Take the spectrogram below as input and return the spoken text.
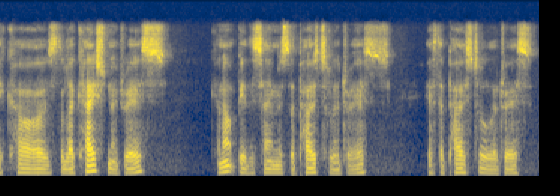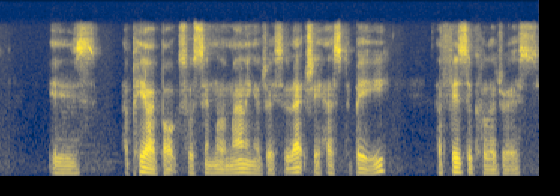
because the location address cannot be the same as the postal address if the postal address is a PO box or similar mailing address. It actually has to be a physical address.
